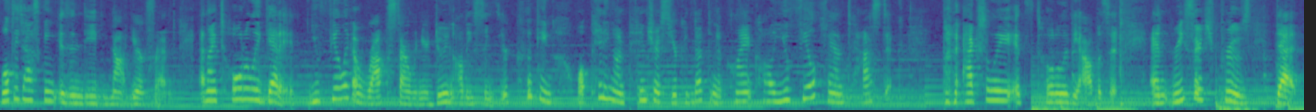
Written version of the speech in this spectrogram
Multitasking is indeed not your friend. And I totally get it. You feel like a rock star when you're doing all these things. You're cooking while pinning on Pinterest, you're conducting a client call. You feel fantastic. But actually, it's totally the opposite. And research proves that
